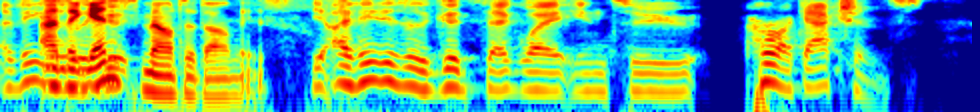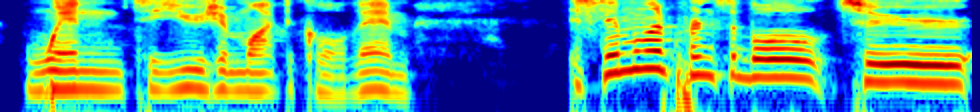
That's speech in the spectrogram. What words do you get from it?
I think And against good- mounted armies. Yeah, I think this is a good segue into heroic actions. When to use your might to call them. Similar principle to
